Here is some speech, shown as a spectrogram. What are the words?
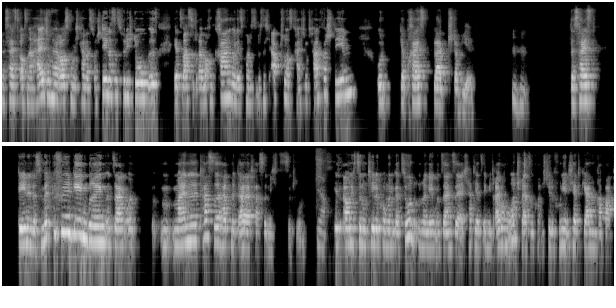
das heißt, aus einer Haltung herauskommen, ich kann das verstehen, dass es für dich doof ist. Jetzt warst du drei Wochen krank und jetzt konntest du das nicht abtun. Das kann ich total verstehen. Und der Preis bleibt stabil. Mhm. Das heißt, denen das Mitgefühl entgegenbringen und sagen, und meine Tasse hat mit deiner Tasse nichts zu tun. Ja. Ist auch nicht zu einem Telekommunikationsunternehmen und sagen, sie, ich hatte jetzt irgendwie drei Wochen Ohrenschmerzen und konnte nicht telefonieren, ich hätte gerne einen Rabatt.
